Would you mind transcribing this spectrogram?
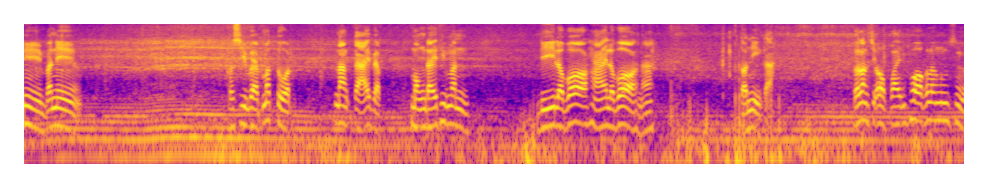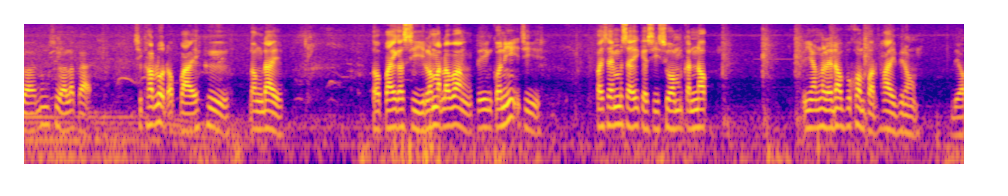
นี่บัดนี้ก็สิแบบมาตรวจร่างกายแบบมองใดที่มันดีแล้วบ่หายแล้วบ่นะ ตอนนี้กะกำลังสิออกไปพ่อกำลังนุ่งเสือนุ่งเสือแล้วก็สิขับรถออกไปคือต้องได้ ต่อไปก็สีระมัดระวังตัวเองกว่านี้สิ ไปใส่มาใส่ก็สีสวมกันน็อกยังอะไรเนาะเพื่อความปลอดภัยพี่น้อง เดี๋ยว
